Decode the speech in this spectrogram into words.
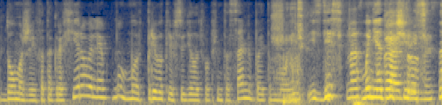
дома же и фотографировали. Ну, мы привыкли все делать, в общем-то, сами, поэтому и, и здесь мы не отличились.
